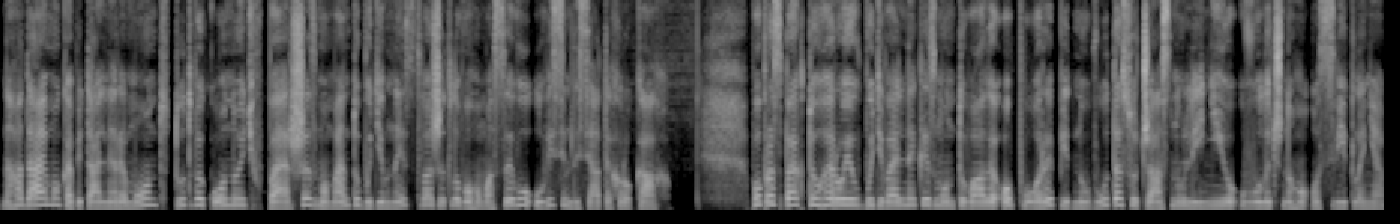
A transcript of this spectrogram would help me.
Нагадаємо, капітальний ремонт тут виконують вперше з моменту будівництва житлового масиву у 80-х роках. По проспекту Героїв будівельники змонтували опори під нову та сучасну лінію вуличного освітлення.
